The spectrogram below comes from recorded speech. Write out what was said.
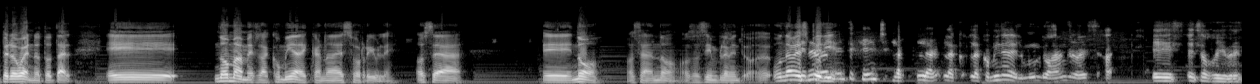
Pero bueno, total. Eh, no mames, la comida de Canadá es horrible. O sea, eh, no. O sea, no. O sea, simplemente. Una vez pedí. La, la- la- la comida del mundo anglo es, es, es horrible.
